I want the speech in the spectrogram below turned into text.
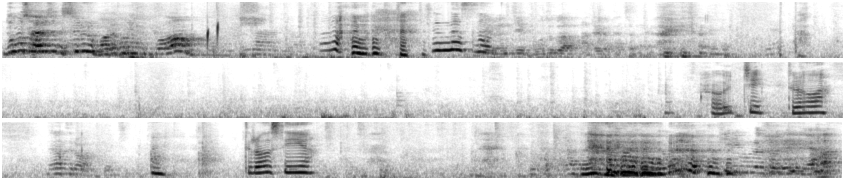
너무 자연스럽게 스르르 말해버리는 거야. 신났어. 왠지 모두가 아들 같았잖아요. 옳지 들어와 내가 들어갈게. 들어오세요. 피리 부는 소리야.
